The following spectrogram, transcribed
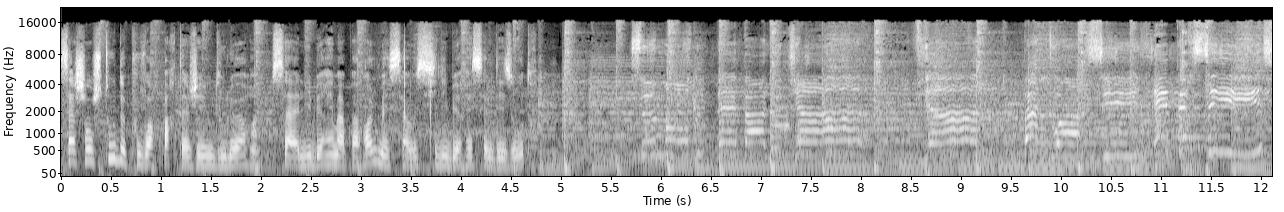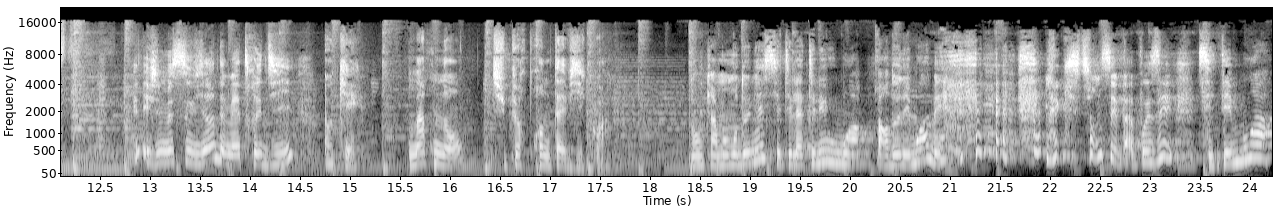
Ça change tout de pouvoir partager une douleur. Ça a libéré ma parole, mais ça a aussi libéré celle des autres. Ce monde n'est pas le tien. Viens, bats-toi, signe et persiste. Et je me souviens de m'être dit, ok, maintenant, tu peux reprendre ta vie, quoi. Donc à un moment donné, c'était la télé ou moi. Pardonnez-moi, mais la question ne s'est pas posée. C'était moi.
